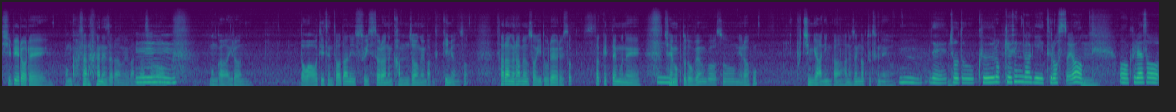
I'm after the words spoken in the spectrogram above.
11월에 뭔가 사랑하는 사람을 만나서 음, 뭔가 이런 너와 어디든 떠다닐 수 있어라는 감정을 막 느끼면서 사랑을 하면서 이 노래를 썼, 썼기 때문에 음, 제목도 노벤버송이라고 붙인 게 아닌가 하는 생각도 드네요. 음, 네, 음. 저도 그렇게 생각이 들었어요. 음, 어, 그래서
